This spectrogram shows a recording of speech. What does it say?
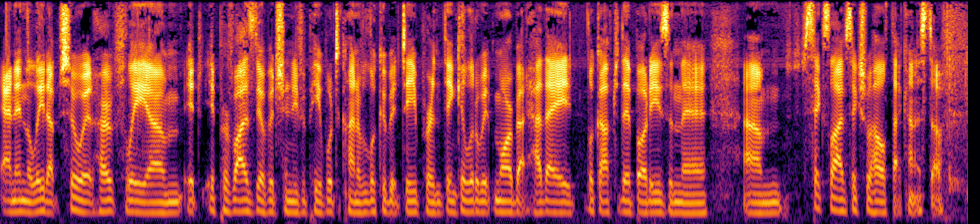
and in the lead up to it, hopefully um, it, it provides the opportunity for people to kind of look a bit deeper and think a little bit more about how they look after their bodies and their um, sex lives, sexual health, that kind of stuff.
